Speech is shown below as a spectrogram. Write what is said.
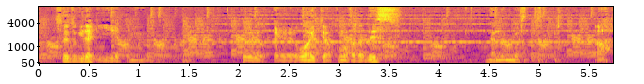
あそういう時だけ言えと、うん。はい、ということで、えーお相手はこの方です。名乗りますですあ。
